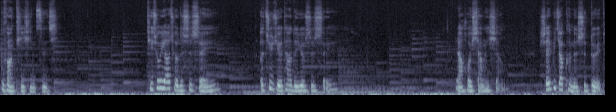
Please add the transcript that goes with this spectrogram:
不妨提醒自己：提出要求的是谁，而拒绝他的又是谁？然后想一想，谁比较可能是对的？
